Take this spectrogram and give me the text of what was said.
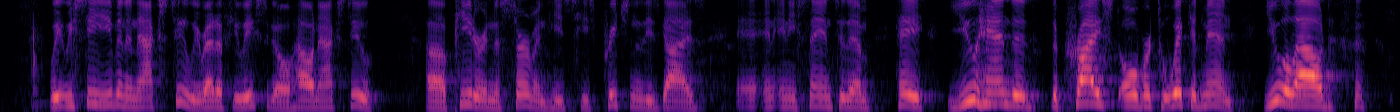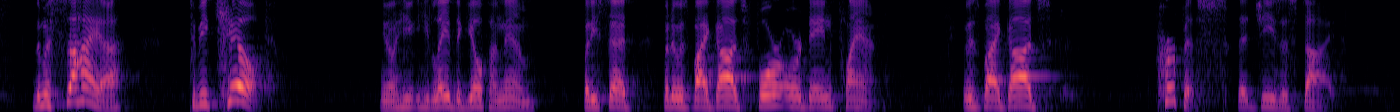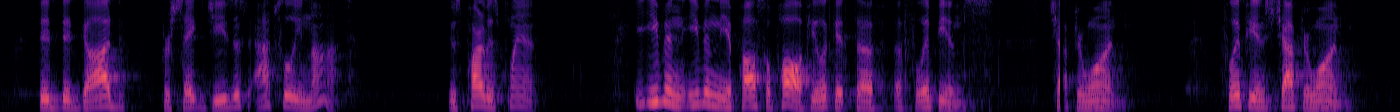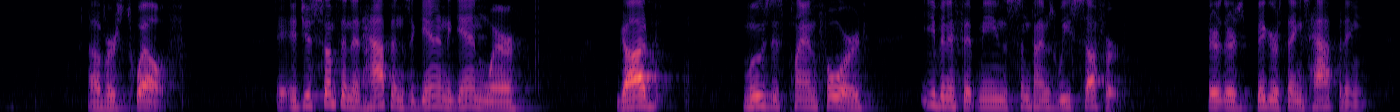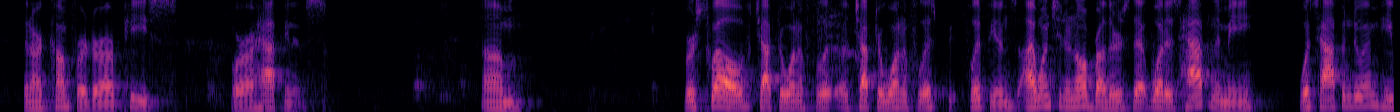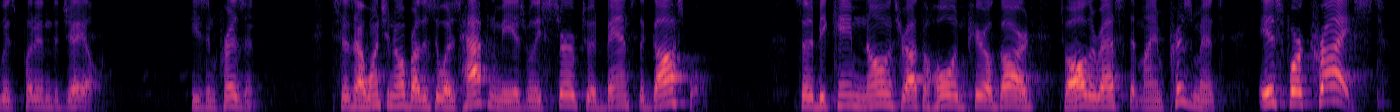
We, we see even in Acts 2, we read a few weeks ago how in Acts 2, uh, Peter in the sermon, he's, he's preaching to these guys, and, and he's saying to them, hey, you handed the Christ over to wicked men. You allowed the Messiah to be killed. You know, he, he laid the guilt on them, but he said, but it was by God's foreordained plan. It was by God's purpose that Jesus died. Did, did God forsake Jesus? Absolutely not. It was part of his plan. Even, even the Apostle Paul, if you look at uh, Philippians chapter 1. Philippians chapter 1, uh, verse 12. It's just something that happens again and again where God moves his plan forward, even if it means sometimes we suffer. There, there's bigger things happening than our comfort or our peace or our happiness. Um, Verse 12, chapter 1 of, uh, chapter 1 of Philippians I want you to know, brothers, that what has happened to me, what's happened to him? He was put into jail, he's in prison. He says, I want you to know, brothers, that what has happened to me has really served to advance the gospel. So that it became known throughout the whole imperial guard to all the rest that my imprisonment is for Christ.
